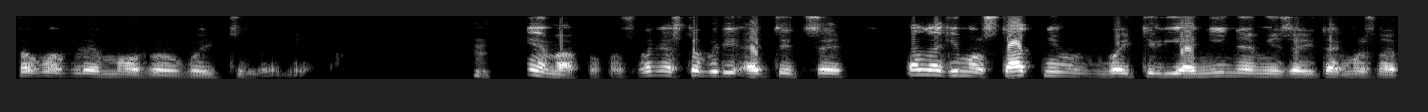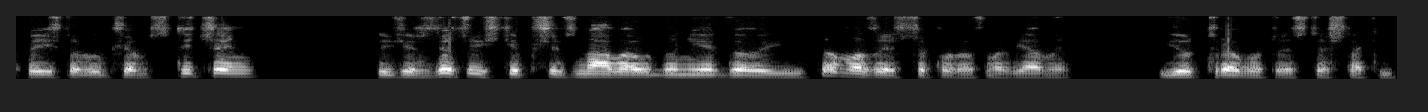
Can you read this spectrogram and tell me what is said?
to w ogóle mowy o Wojtyle nie ma. Hmm. Nie ma po prostu. Chociaż to byli etycy. Tam takim ostatnim Wojtylianinem, jeżeli tak można powiedzieć, to był ksiądz Styczeń, który się rzeczywiście przyznawał do niego i to może jeszcze porozmawiamy jutro, bo to jest też taki,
